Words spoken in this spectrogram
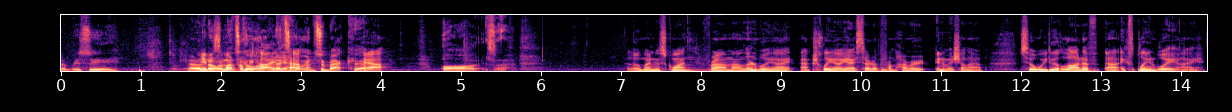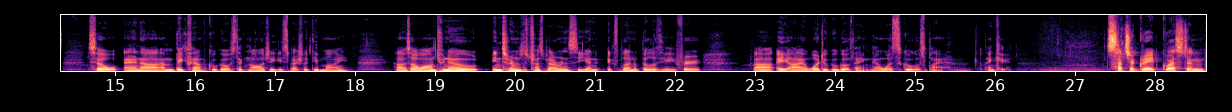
let me see. Uh, Maybe no, someone from go, uh, behind. Uh, let's yeah. go into back. Yeah. yeah. Or, Hello, my name is Guan from uh, Learnable AI, actually an AI startup from Harvard Innovation Lab. So we do a lot of uh, explainable AI. So, and uh, I'm a big fan of Google's technology, especially DeepMind. Uh, so I want to know, in terms of transparency and explainability for uh, AI, what do Google think, and what's Google's plan? Thank you. Such a great question.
